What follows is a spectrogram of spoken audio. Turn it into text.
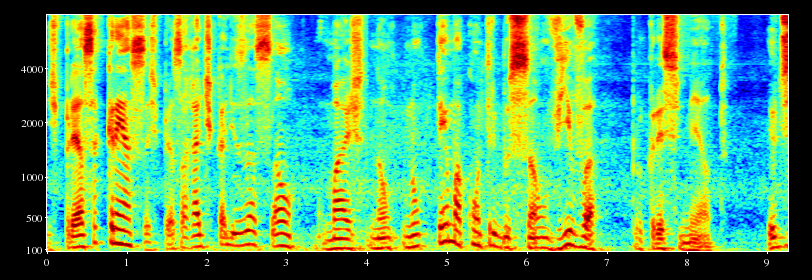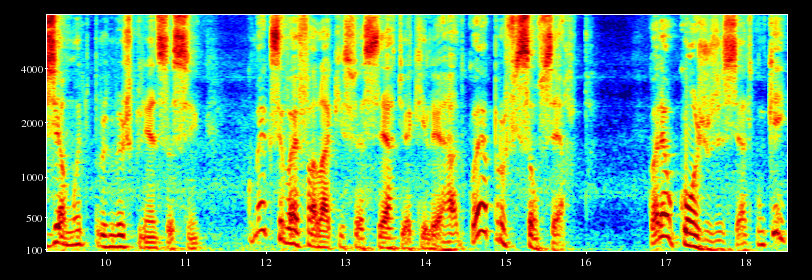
expressa crença, expressa radicalização, mas não, não tem uma contribuição viva para o crescimento. Eu dizia muito para os meus clientes assim: como é que você vai falar que isso é certo e aquilo é errado? Qual é a profissão certa? Qual é o cônjuge certo? Com quem,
